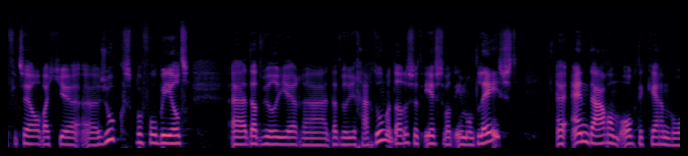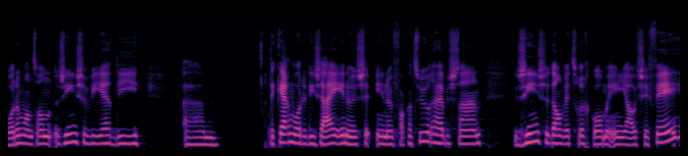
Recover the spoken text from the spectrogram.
vertel wat je zoekt, bijvoorbeeld. Dat, wil je, dat wil je graag doen, want dat is het eerste wat iemand leest. En daarom ook de kernwoorden, want dan zien ze weer die, um, de kernwoorden die zij in hun, in hun vacature hebben staan, zien ze dan weer terugkomen in jouw cv.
